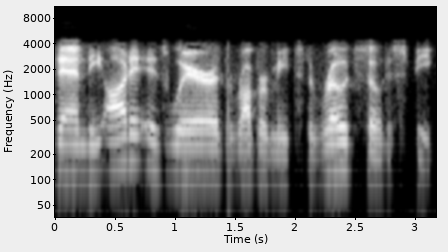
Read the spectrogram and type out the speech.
then the audit is where the rubber meets the road, so to speak.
